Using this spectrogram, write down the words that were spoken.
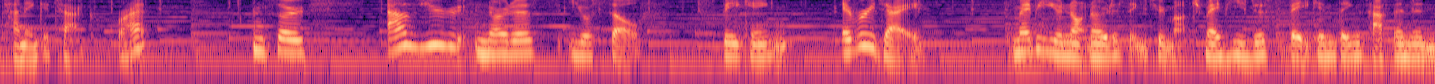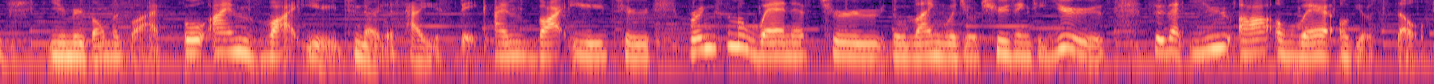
panic attack, right? And so, as you notice yourself speaking every day, maybe you're not noticing too much. Maybe you just speak and things happen and you move on with life. Well, I invite you to notice how you speak. I invite you to bring some awareness to the language you're choosing to use so that you are aware of yourself.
